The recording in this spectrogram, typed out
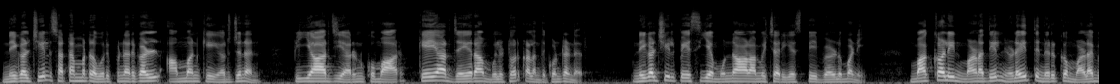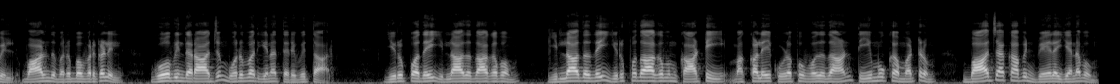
நிகழ்ச்சியில் சட்டமன்ற உறுப்பினர்கள் Amman K. Arjunan PRG Arunkumar K. R. Jayaram உள்ளிட்டோர் கலந்து கொண்டனர். நிகழ்ச்சியில் பேசிய முன்னாள் அமைச்சர் எஸ். பி. வேலுமணி மக்களின் மனதில் நிலைத்து நிற்கும் அளவில் வாழ்ந்து வருபவர்களில் கோவிந்தராஜும் ஒருவர் என தெரிவித்தார். இருப்பதை இல்லாததாகவும் இல்லாததை இருப்பதாகவும் காட்டி மக்களை குழப்புவதுதான் திமுக மற்றும் பாஜகவின் வேலை எனவும்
